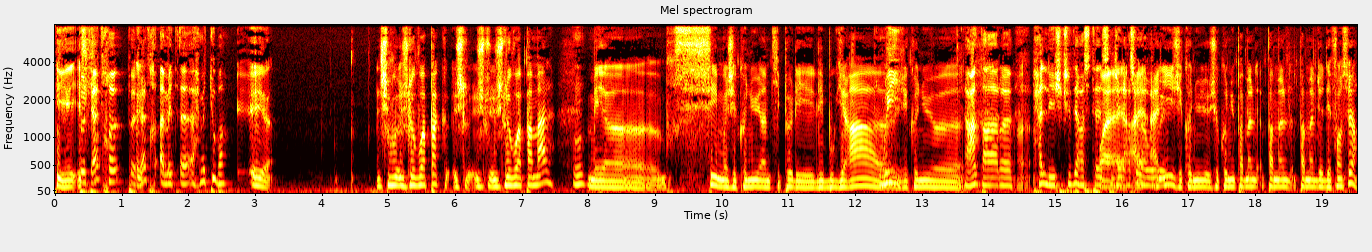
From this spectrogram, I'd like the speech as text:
peut-être, peut-être Ahmed, euh, Ahmed Touba. Et euh, je, je le vois pas que je, je, le vois pas mal, hum. mais euh, moi j'ai connu un petit peu les, les Bouguera, euh, oui. j'ai connu euh, Antar, euh, Halish, etc. C'était cette génération-là. Ali, j'ai connu, j'ai connu pas mal, pas mal, pas mal de défenseurs.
